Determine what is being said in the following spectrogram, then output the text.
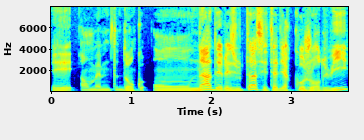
Et en même temps, donc on a des résultats, c'est-à-dire qu'aujourd'hui,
